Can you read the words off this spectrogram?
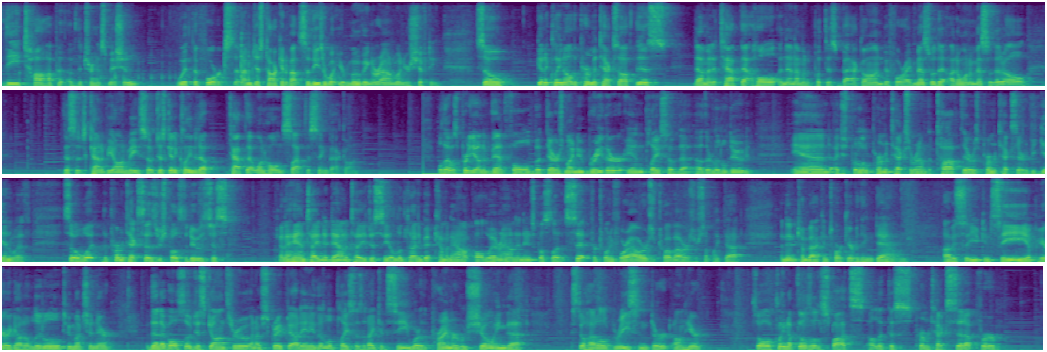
the top of the transmission with the forks that I'm just talking about. So these are what you're moving around when you're shifting. So gonna clean all the Permatex off this. Then I'm gonna tap that hole and then I'm gonna put this back on before I mess with it. I don't wanna mess with it at all. This is kind of beyond me. So just gonna clean it up, tap that one hole and slap this thing back on. Well, that was pretty uneventful, but there's my new breather in place of that other little dude. And I just put a little Permatex around the top. There was Permatex there to begin with. So what the Permatex says you're supposed to do is just kind of hand tighten it down until you just see a little tiny bit coming out all the way around and then you're supposed to let it sit for 24 hours or 12 hours or something like that and then come back and torque everything down. Obviously you can see up here I got a little too much in there. But Then I've also just gone through and I've scraped out any of the little places that I could see where the primer was showing that I still had a little grease and dirt on here. So I'll clean up those little spots. I'll let this Permatex sit up for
